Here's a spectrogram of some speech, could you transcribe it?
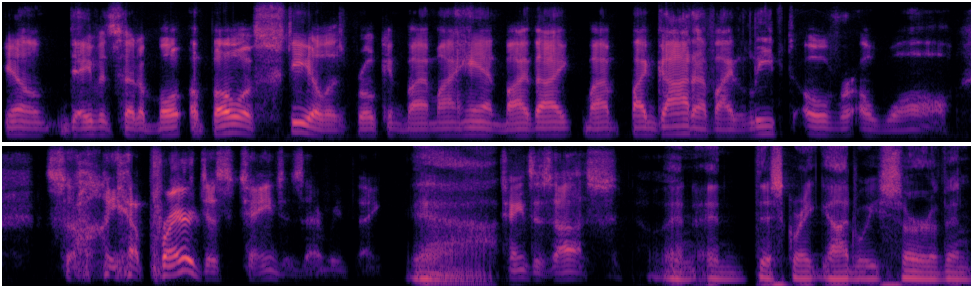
you know, David said, "A bow, a bow of steel is broken by my hand. By thy, by by God have I leaped over a wall." So yeah, prayer just changes everything. Yeah, changes us and and this great God we serve. And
